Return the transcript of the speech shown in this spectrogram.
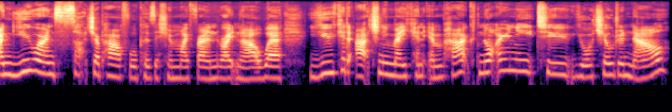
And you are in such a powerful position, my friend, right now, where you could actually make an impact not only to your children now,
